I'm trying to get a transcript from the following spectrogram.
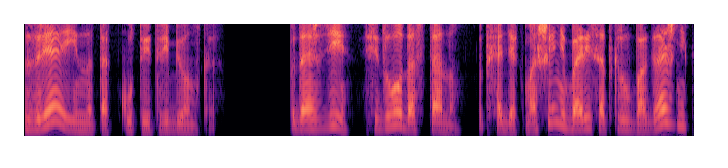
Зря Инна так кутает ребенка. «Подожди, седло достану». Подходя к машине, Борис открыл багажник,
